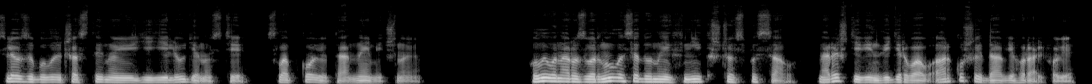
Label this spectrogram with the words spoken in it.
Сльози були частиною її людяності, слабкою та немічною. Коли вона розвернулася до них, Нік щось писав. Нарешті він відірвав аркуш і дав його Ральфові.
